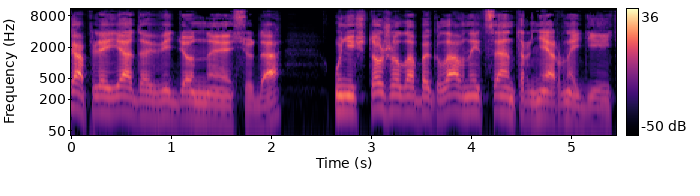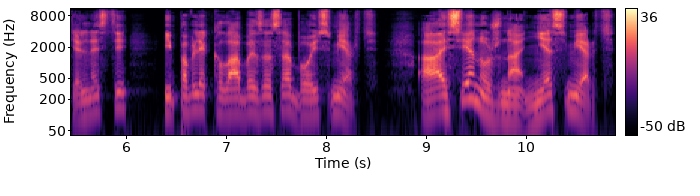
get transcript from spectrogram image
Капля яда, введенная сюда, уничтожила бы главный центр нервной деятельности – и повлекла бы за собой смерть. А осе нужна не смерть,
